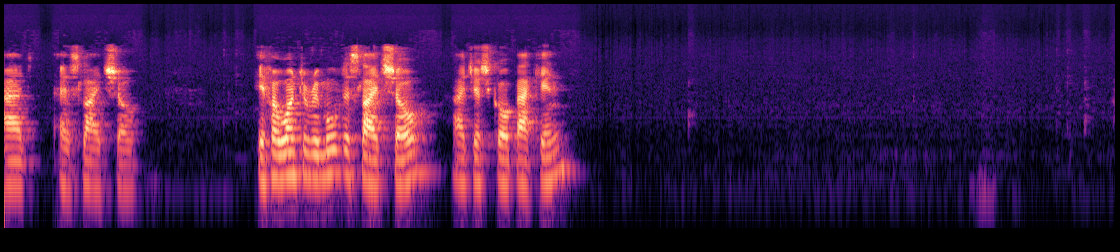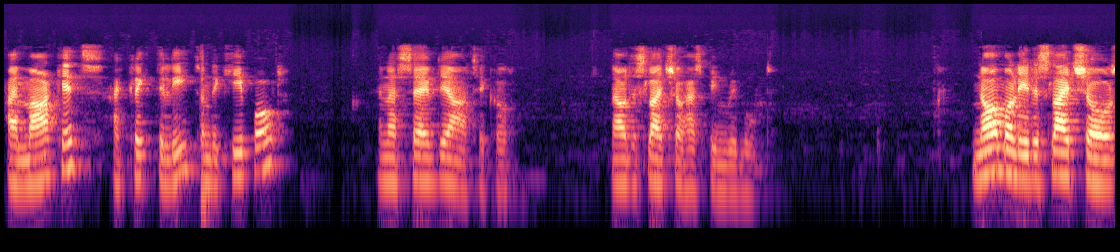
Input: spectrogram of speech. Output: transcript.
add a slideshow. If I want to remove the slideshow, I just go back in I mark it, I click delete on the keyboard and I save the article. Now the slideshow has been removed. Normally the slideshows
